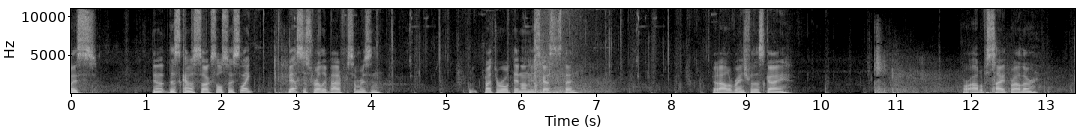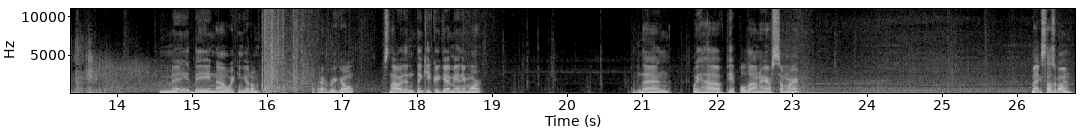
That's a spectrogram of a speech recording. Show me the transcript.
Please. You know, this kind of sucks. Also, it's like, BS is really bad for some reason. Try to rotate on these guys instead. Get out of range for this guy. Or out of sight, rather. Maybe now we can get him. There we go. So now I didn't think he could get me anymore. And then we have people down here somewhere. Max, how's it going?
